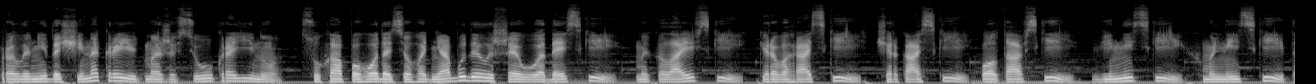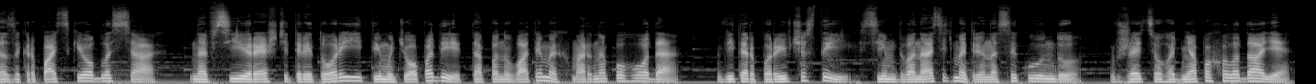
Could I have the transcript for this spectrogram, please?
проливні дощі накриють майже всю Україну. Суха погода цього дня буде лише у Одеській, Миколаївській, Кіровоградській, Черкаській, Полтавській, Вінницькій, Хмельницькій та Закарпатській областях. На всій решті території йтимуть опади та пануватиме хмарна погода. Вітер поривчастий 7-12 метрів на секунду. Вже цього дня похолодає.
